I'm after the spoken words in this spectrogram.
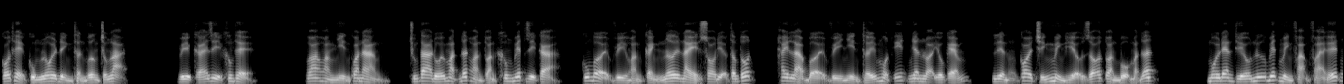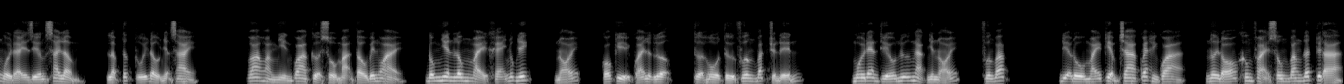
có thể cùng lôi đỉnh thần vương chống lại. Vì cái gì không thể? Hoa hoàng nhìn qua nàng, chúng ta đối mặt đất hoàn toàn không biết gì cả, cũng bởi vì hoàn cảnh nơi này so địa tâm tốt, hay là bởi vì nhìn thấy một ít nhân loại yếu kém, liền coi chính mình hiểu rõ toàn bộ mặt đất môi đen thiếu nữ biết mình phạm phải hết ngồi đáy giếng sai lầm, lập tức túi đầu nhận sai. Hoa hoàng nhìn qua cửa sổ mạng tàu bên ngoài, đông nhiên lông mày khẽ nhúc ních nói, có kỳ quái lực lượng, tựa hồ từ phương bắc chuyển đến. Môi đen thiếu nữ ngạc nhiên nói, phương bắc? Địa đồ máy kiểm tra quét hình qua, nơi đó không phải sông băng đất tuyết ta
